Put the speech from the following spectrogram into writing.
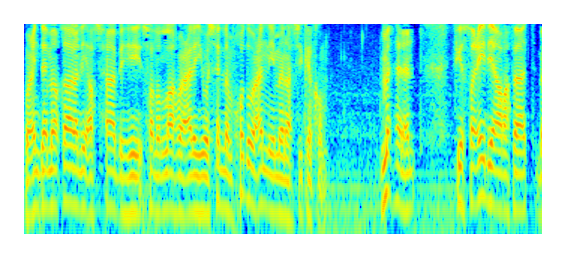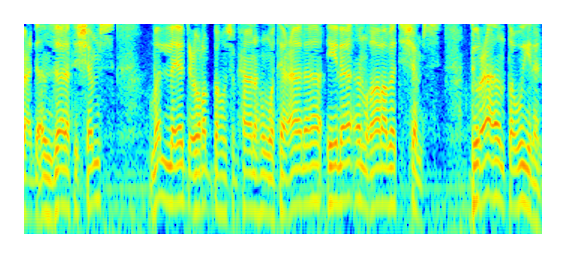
وعندما قال لأصحابه صلى الله عليه وسلم خذوا عني مناسككم. مثلا في صعيد عرفات بعد أن زالت الشمس ظل يدعو ربه سبحانه وتعالى إلى أن غربت الشمس دعاء طويلا.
